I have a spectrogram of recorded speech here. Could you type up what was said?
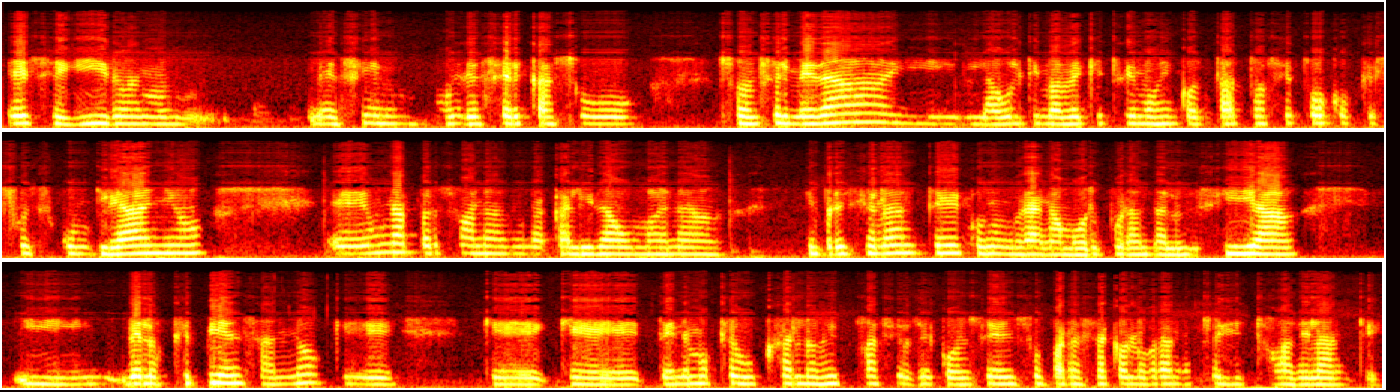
he seguido, en, fin, muy de cerca su, su enfermedad y la última vez que estuvimos en contacto hace poco, que fue su cumpleaños, eh, una persona de una calidad humana impresionante, con un gran amor por Andalucía y de los que piensan ¿no? que, que tenemos que buscar los espacios de consenso para sacar los grandes proyectos adelante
